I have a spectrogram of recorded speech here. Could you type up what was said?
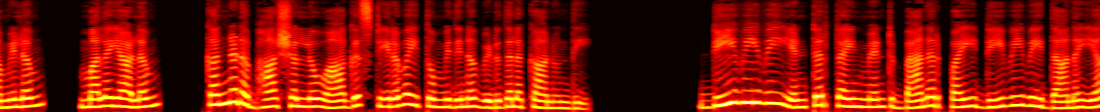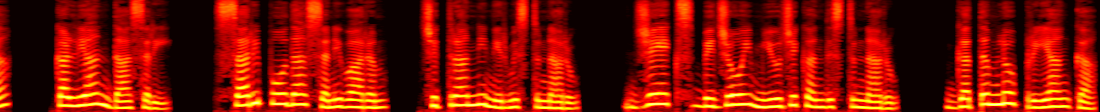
తమిళం మలయాళం కన్నడ భాషల్లో ఆగస్ట్ ఇరవై తొమ్మిదిన విడుదల కానుంది. డివివి ఎంటర్టైన్మెంట్ బ్యానర్పై D V V Danayya Kalyan Dasari. Saripodhaa Sanivaaram చిత్రాన్ని నిర్మిస్తున్నారు. జేక్స్ బిజోయ్ మ్యూజిక్ అందిస్తున్నారు. గతంలో ప్రియాంక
